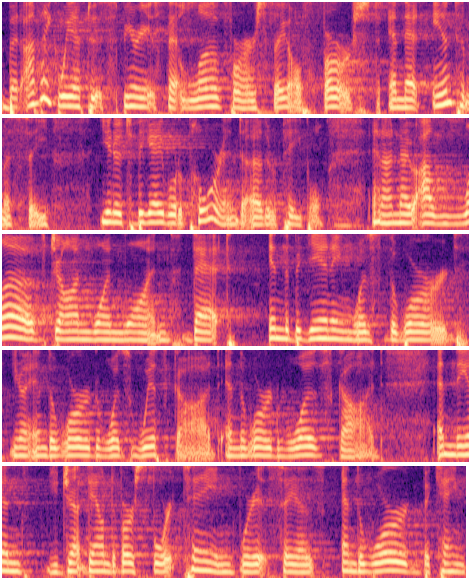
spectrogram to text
But I think we have to experience that love for ourselves first and that intimacy, you know, to be able to pour into other people. And I know I love John 1 1 that in the beginning was the Word, you know, and the Word was with God, and the Word was God. And then you jump down to verse 14 where it says, and the Word became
